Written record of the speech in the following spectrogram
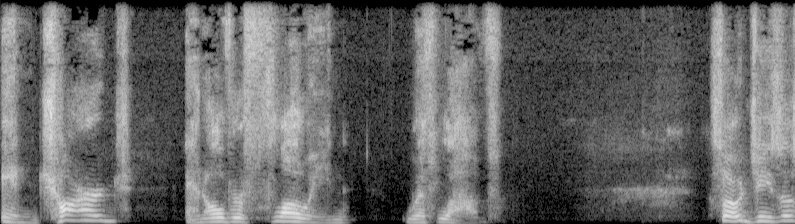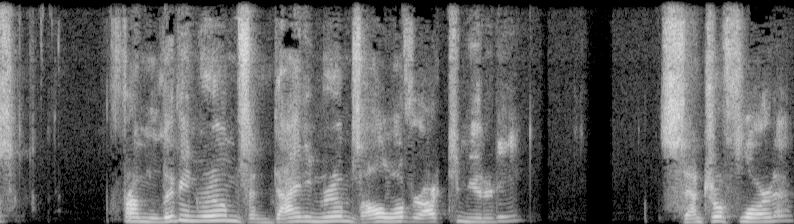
in charge, and overflowing with love. So, Jesus, from living rooms and dining rooms all over our community, Central Florida,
